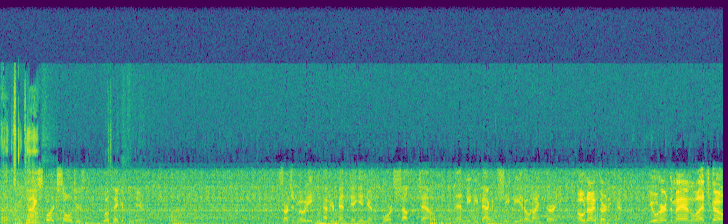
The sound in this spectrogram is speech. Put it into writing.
Alright, let's go down. Nice work, soldiers. We'll take it from here. Sergeant Moody, have your men dig in near the forest south of town, and then meet me back at the CP at 0930. 0930, Captain. You heard the man. Let's go.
